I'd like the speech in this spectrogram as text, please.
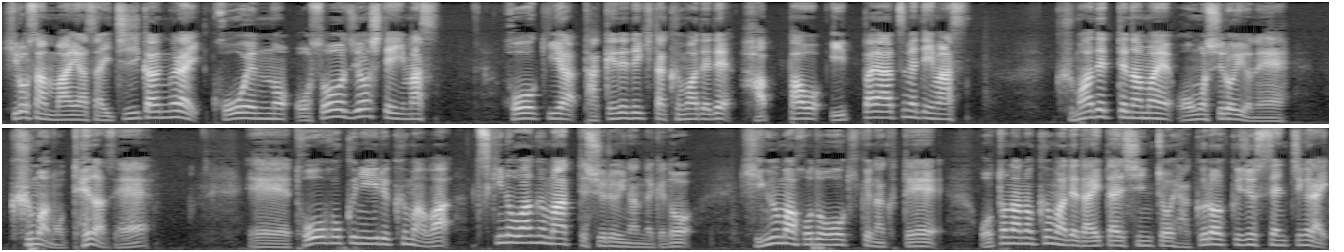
ヒロさん毎朝1時間ぐらい公園のお掃除をしています。ほうきや竹でできた熊手で葉っぱをいっぱい集めています。熊手って名前面白いよね。熊の手だぜ。えー、東北にいる熊は月のワグマって種類なんだけど、ヒグマほど大きくなくて、大人の熊でだいたい身長160センチぐらい。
